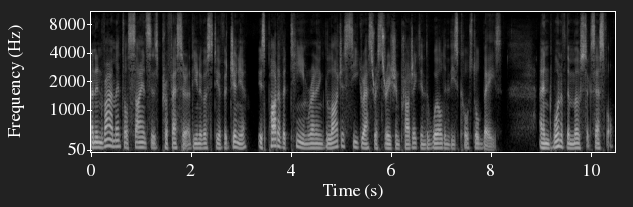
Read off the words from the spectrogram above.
an environmental sciences professor at the University of Virginia, is part of a team running the largest seagrass restoration project in the world in these coastal bays, and one of the most successful.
